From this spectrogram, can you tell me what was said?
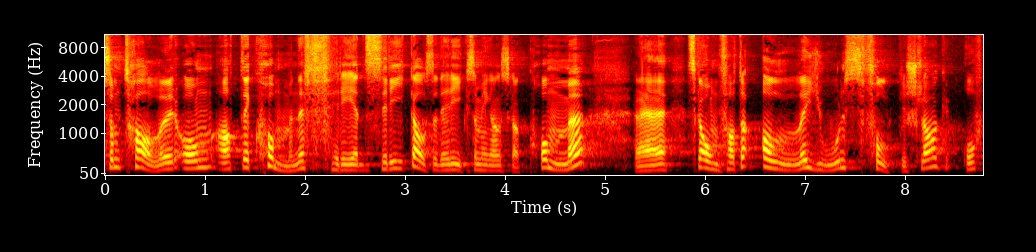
som taler om at det kommende fredsriket, altså det riket som en gang skal komme, eh, skal omfatte alle jordens folkeslag og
